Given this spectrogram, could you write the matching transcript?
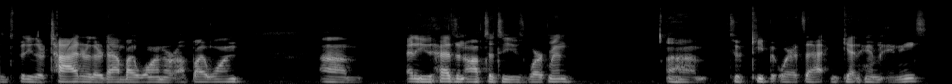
It's been either tied or they're down by one or up by one. Um, and he hasn't opted to use Workman um, to keep it where it's at and get him innings,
